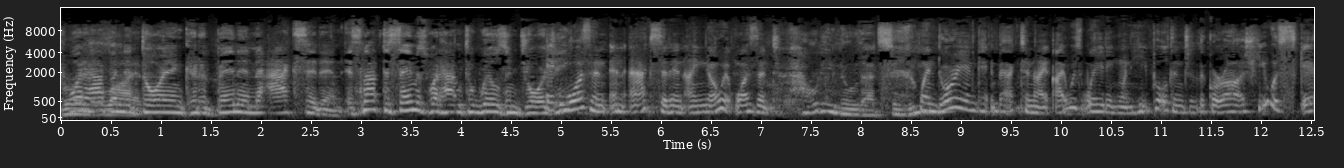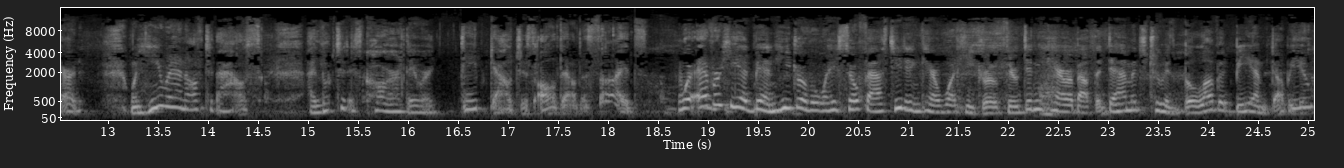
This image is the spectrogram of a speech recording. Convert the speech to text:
What happened to Dorian could have been an accident. It's not the same as what happened to Wills and Georgie. It wasn't an accident. I know it wasn't. How do you know that, Cindy? When Dorian came back tonight, I was waiting. When he pulled into the garage, he was scared. When he ran off to the house, I looked at his car. There were deep gouges all down the sides. Wherever he had been, he drove away so fast he didn't care what he drove through, didn't care about the damage to his beloved BMW.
